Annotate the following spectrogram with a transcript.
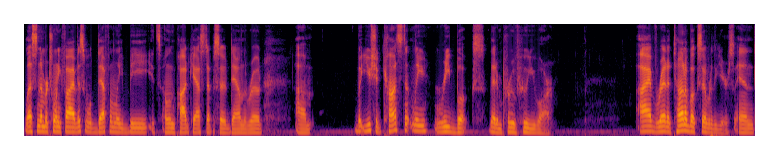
Lesson number 25 this will definitely be its own podcast episode down the road. Um, but you should constantly read books that improve who you are. I've read a ton of books over the years, and,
